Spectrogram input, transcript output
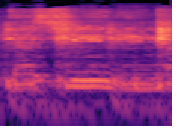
私に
